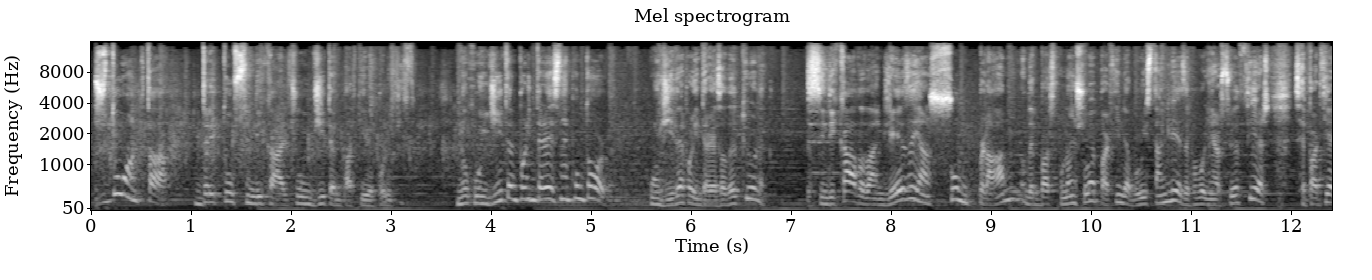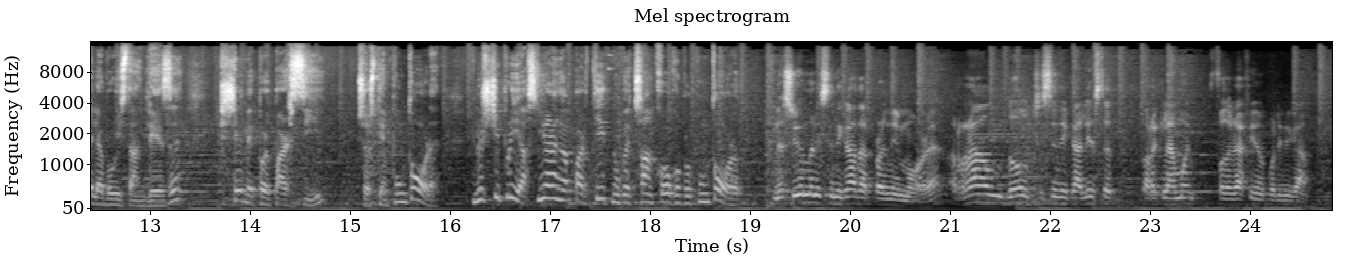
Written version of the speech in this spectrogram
Ç'duan këta drejtues sindikalë që u ngjiten partive politike? Nuk u ngjiten për interesin e punëtorëve, u ngjiten për interesat e tyre. Sindikatat angleze janë shumë pranë dhe bashkëpunojnë shumë me Partinë Laboriste Angleze, por për një arsye të thjeshtë, se Partia Laboriste Angleze sheh me përparësi çështjen punëtore. Në Shqipëri asnjëra nga partitë nuk e çan kokën për punëtorët. Nëse ju merrni sindikatat perëndimore, rrallë ndodh që sindikalistët reklamojnë fotografi me politikanë.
